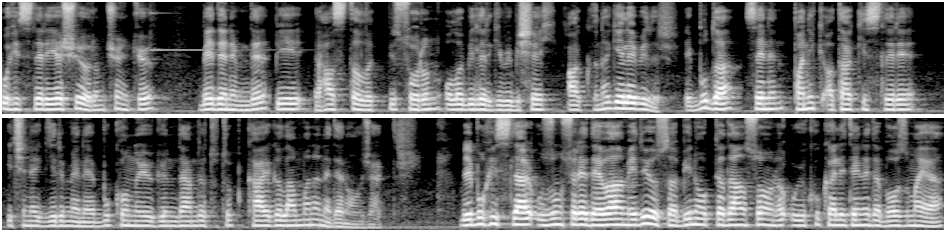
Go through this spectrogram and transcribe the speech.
bu hisleri yaşıyorum çünkü bedenimde bir hastalık, bir sorun olabilir gibi bir şey aklına gelebilir. E bu da senin panik atak hisleri içine girmene, bu konuyu gündemde tutup kaygılanmana neden olacaktır. Ve bu hisler uzun süre devam ediyorsa bir noktadan sonra uyku kaliteni de bozmaya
